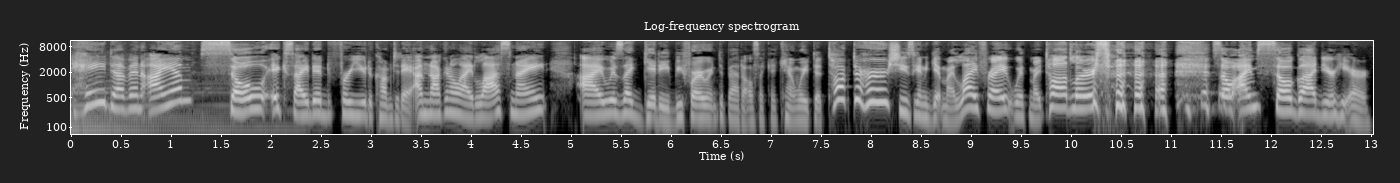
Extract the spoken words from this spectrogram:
Hey, Devon, I am so excited for you to come today. I'm not going to lie. Last night, I was like giddy before I went to bed. I was like, I can't wait to talk to her. She's going to get my life right with my toddlers. so I'm so glad you're here.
